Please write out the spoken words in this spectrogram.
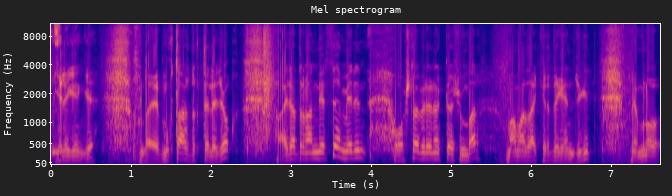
элегенге мындай муктаждык деле жок айта турган нерсе менин ошто бир өнөктөшүм бар мамазакир деген жигит мен муну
